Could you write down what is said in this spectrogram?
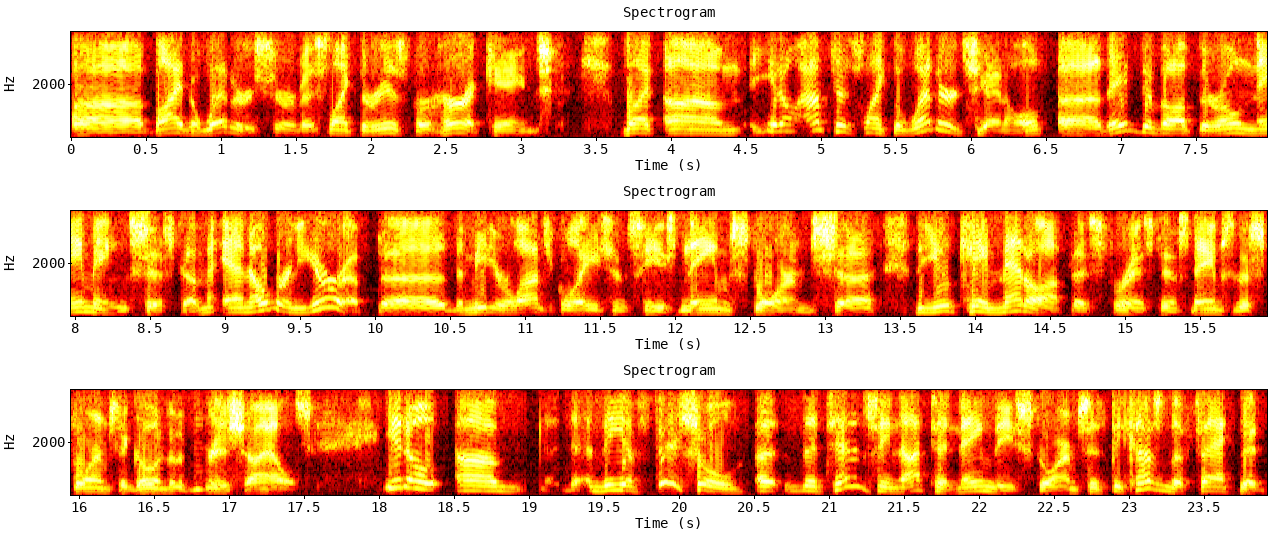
uh, by the Weather Service like there is for hurricanes. But um, you know, outfits like the Weather Channel, uh, they've developed their own naming system, and over in Europe, uh, the meteorological agencies name storms. Uh, the UK Met Office, for instance, names the storms that go into the British Isles. You know, um, the official, uh, the tendency not to name these storms is because of the fact that,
